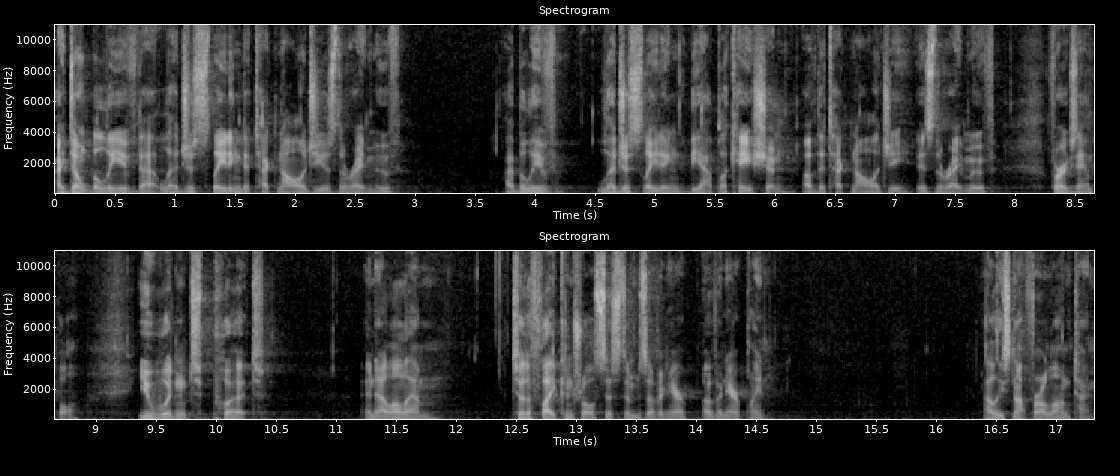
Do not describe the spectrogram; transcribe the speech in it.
I don't believe that legislating the technology is the right move. I believe legislating the application of the technology is the right move. For example, you wouldn't put an LLM to the flight control systems of an, air, of an airplane, at least not for a long time,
